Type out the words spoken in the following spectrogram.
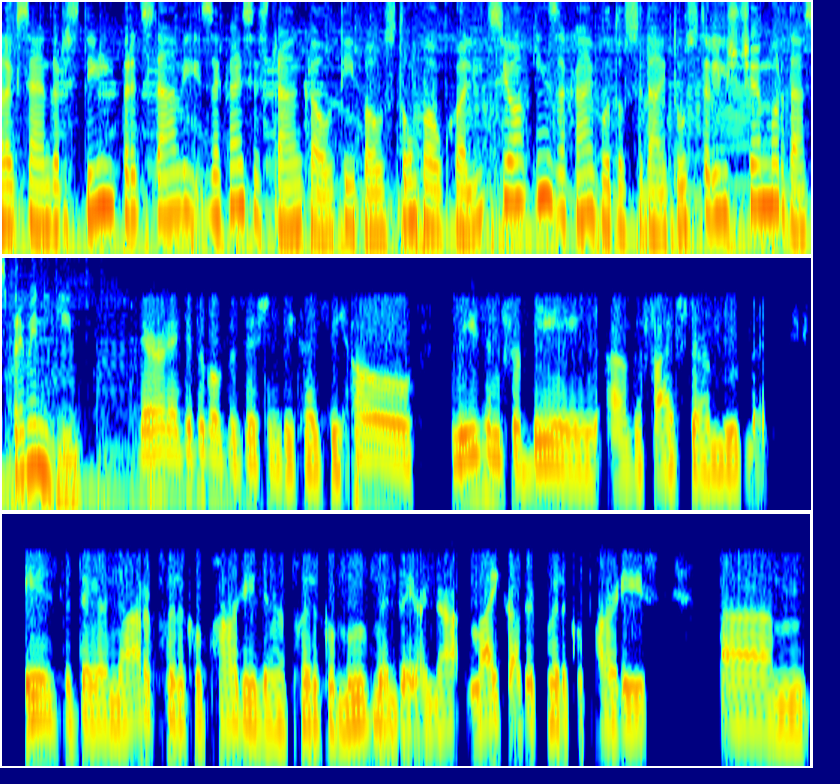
Aleksandr Stil predstavi, zakaj se stranka otepa vstopa v koalicijo in zakaj bodo sedaj to stališče morda spremenili. they're in a difficult position because the whole reason for being of the Five Star Movement is that they are not a political party. They're a political movement. They are not like other political parties. Um,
